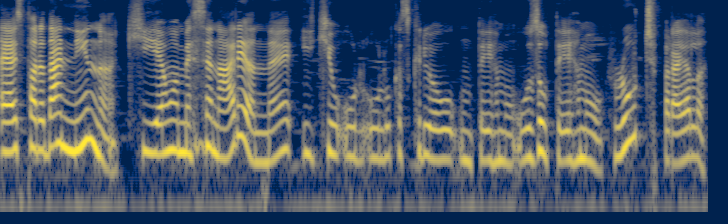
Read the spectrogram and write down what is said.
é a história da Nina, que é uma mercenária, né, e que o, o Lucas criou um termo, usa o termo root para ela,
